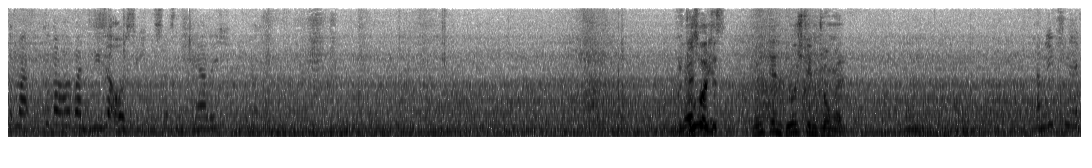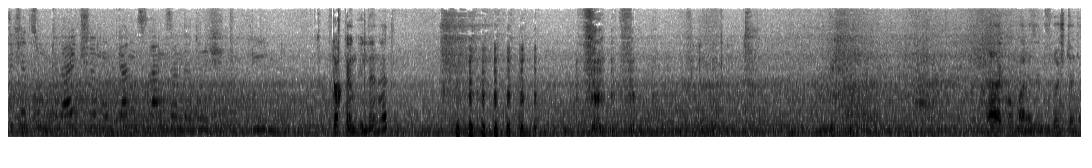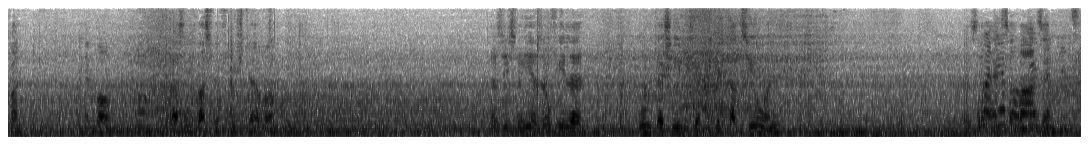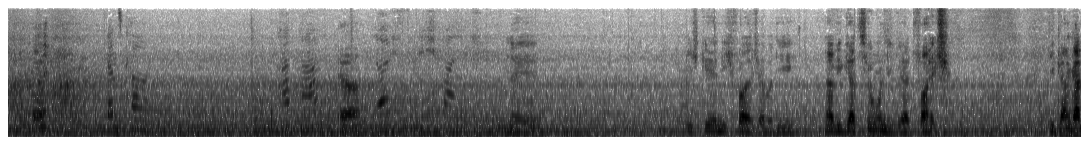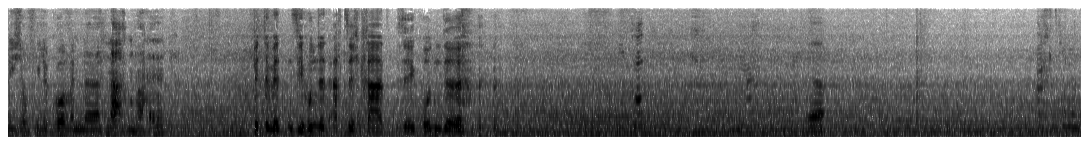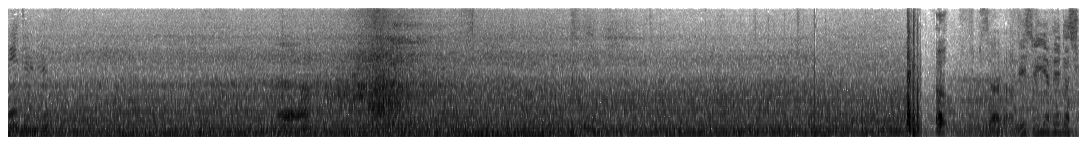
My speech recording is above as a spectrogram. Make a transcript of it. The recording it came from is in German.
Guck mal, guck mal, Papa, diese Aussicht. Ist das nicht herrlich? Und du wolltest. Mit, mit den durch den Dschungel. Am liebsten hätte ich jetzt so einen Gleitschirm und ganz langsam dadurch fliegen. Doch kein Internet? Da, guck mal, da sind Früchte dran. An dem Baum. Ich weiß nicht, was für Früchte, aber. Da siehst du hier so viele unterschiedliche Vegetationen. Das ist ja der ist Wahnsinn. Ja. Ganz kahl. Papa, Ja, läufst du nicht falsch? nee. Ich gehe nicht falsch, aber die Navigation, die wird falsch. Die kann gar nicht so viele Kurven äh, nachmalen. Bitte wenden Sie 180 Grad. Sekunde. Ja. Acht Kilometer, ne? Ja. So, Siehst du, hier wird das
